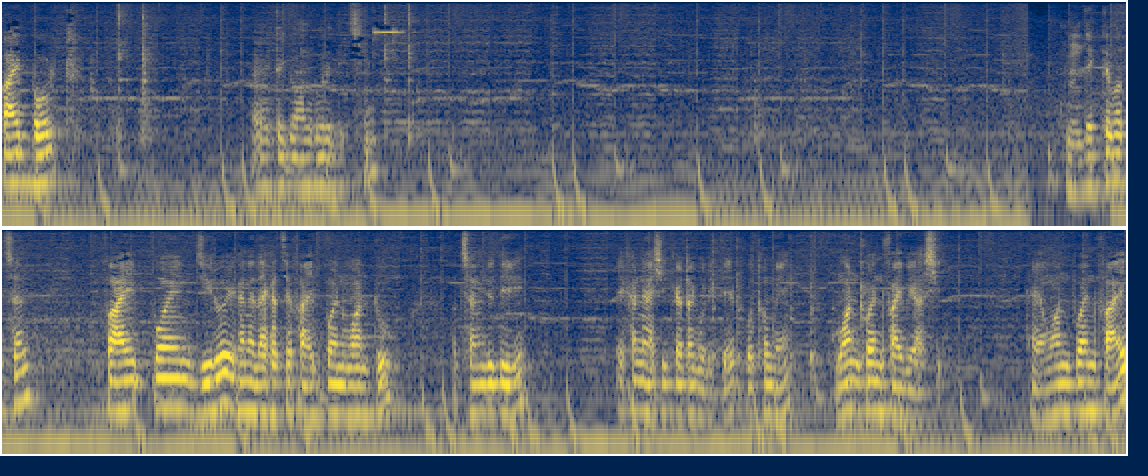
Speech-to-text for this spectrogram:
ফাইভ ভোল্ট আমি এটাকে অন করে দিচ্ছি। দেখতে পাচ্ছেন? ফাইভ পয়েন্ট জিরো এখানে দেখাচ্ছে ফাইভ পয়েন্ট ওয়ান টু আচ্ছা আমি যদি এখানে আসি ক্যাটাগরিতে, প্রথমে ওয়ান পয়েন্ট ফাইভে আসি। হ্যাঁ ওয়ান পয়েন্ট ফাইভ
